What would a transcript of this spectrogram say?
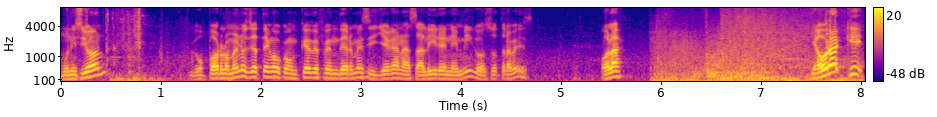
munición. O por lo menos ya tengo con qué defenderme si llegan a salir enemigos otra vez. Hola. ¿Y ahora qué?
